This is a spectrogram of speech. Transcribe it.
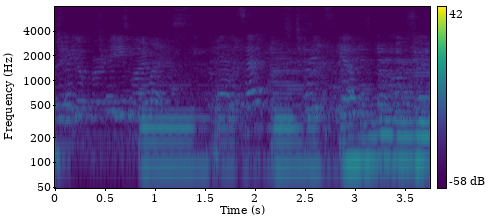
Ready to go for A minor? What's that? Yeah.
